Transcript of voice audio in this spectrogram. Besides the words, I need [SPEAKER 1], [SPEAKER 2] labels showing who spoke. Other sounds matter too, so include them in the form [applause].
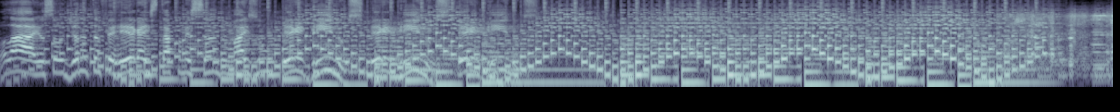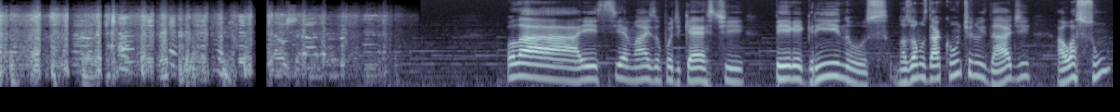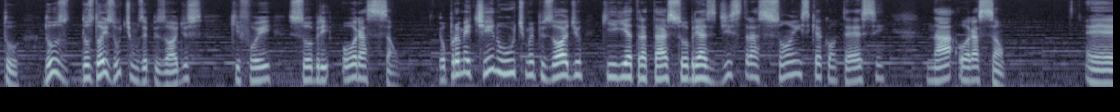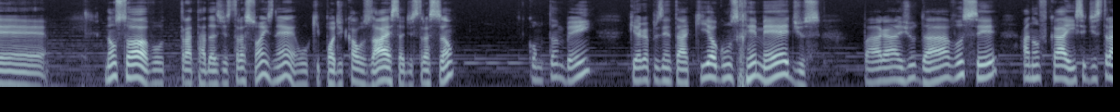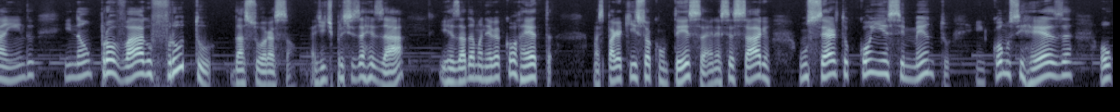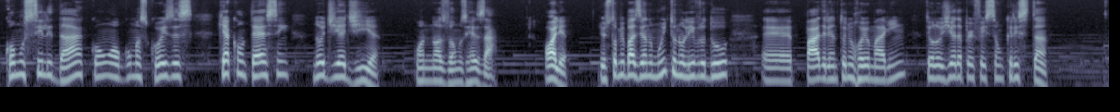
[SPEAKER 1] Olá, eu sou o Jonathan Ferreira e está começando mais um Peregrinos, Peregrinos, Peregrinos. Olá, esse é mais um podcast Peregrinos. Nós vamos dar continuidade ao assunto dos, dos dois últimos episódios, que foi sobre oração. Eu prometi no último episódio que iria tratar sobre as distrações que acontecem na oração. É... Não só vou tratar das distrações, né, o que pode causar essa distração, como também quero apresentar aqui alguns remédios para ajudar você a não ficar aí se distraindo e não provar o fruto da sua oração. A gente precisa rezar e rezar da maneira correta. Mas para que isso aconteça, é necessário um certo conhecimento em como se reza ou como se lidar com algumas coisas que acontecem no dia a dia, quando nós vamos rezar. Olha, eu estou me baseando muito no livro do é, padre Antônio Royo Marim, Teologia da Perfeição Cristã,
